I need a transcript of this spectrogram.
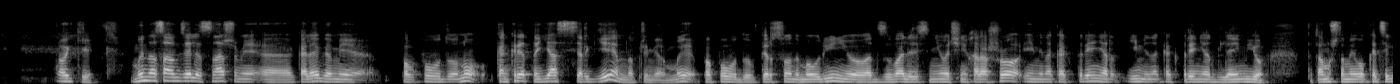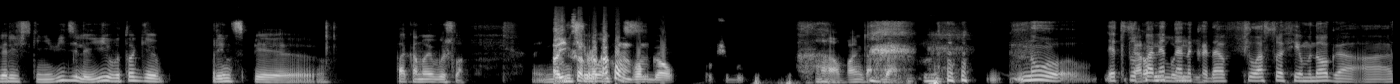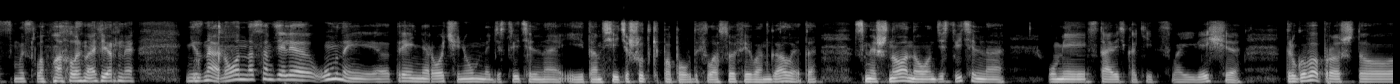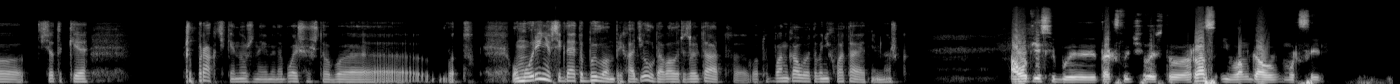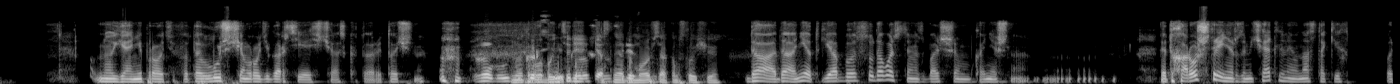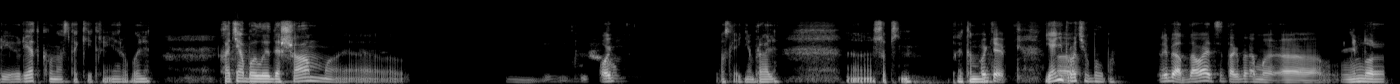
Окей. Мы на самом деле с нашими э, коллегами по поводу, ну, конкретно я с Сергеем, например, мы по поводу персоны Мауриньо отзывались не очень хорошо именно как тренер, именно как тренер для МЮ, потому что мы его категорически не видели, и в итоге, в принципе, так оно и вышло. Александр, а как вам Вангал вообще был? А, Вангал, да. Ну, это тот момент, наверное, когда философии много, а смысла мало, наверное. Не знаю, но он на самом деле умный тренер, очень умный, действительно. И там все эти шутки по поводу философии Вангала, это смешно, но он действительно умеет ставить какие-то свои вещи. Другой вопрос, что все-таки практики нужно именно больше, чтобы... Э, вот у Маурини всегда это было, он приходил, давал результат. Вот у Вангалу этого не хватает немножко. А вот если бы так случилось, что раз и Вангал в Марсель? Ну, я не против. Это лучше, чем Руди Гарсия сейчас, который точно. Ну, ну это было бы интересно, я думаю, во всяком случае. Да, да, нет, я бы с удовольствием, с большим, конечно. Это хороший тренер, замечательный. У нас таких редко у нас такие тренеры были. Хотя был и Дешам. Э, Ой. Последнее брали, э, собственно. Поэтому Окей. я не а, против был бы. Ребят, давайте тогда мы э, немного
